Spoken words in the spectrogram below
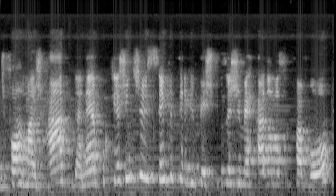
de forma mais rápida, né? Porque a gente sempre teve pesquisas de mercado a nosso favor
